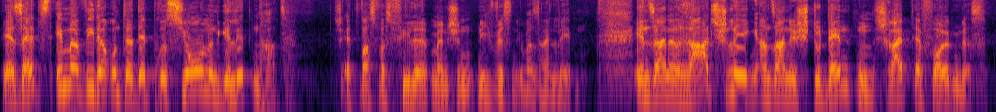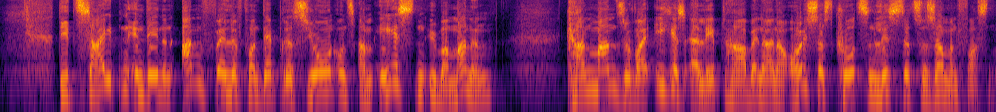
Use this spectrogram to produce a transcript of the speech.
Er selbst immer wieder unter Depressionen gelitten hat. Ist etwas, was viele Menschen nicht wissen über sein Leben. In seinen Ratschlägen an seine Studenten schreibt er Folgendes. Die Zeiten, in denen Anfälle von Depression uns am ehesten übermannen, kann man, soweit ich es erlebt habe, in einer äußerst kurzen Liste zusammenfassen.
